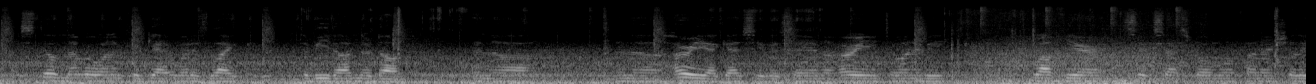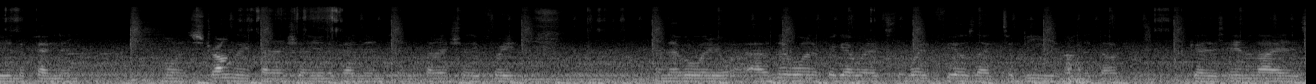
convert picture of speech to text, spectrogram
I still never want to forget what it's like to be the underdog. And uh, in a hurry, I guess you could say, in a hurry to want to be wealthier, successful, more financially independent, more strongly financially independent, and financially free. Never want to. I never want to forget what it's what it feels like to be an underdog, because in lies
